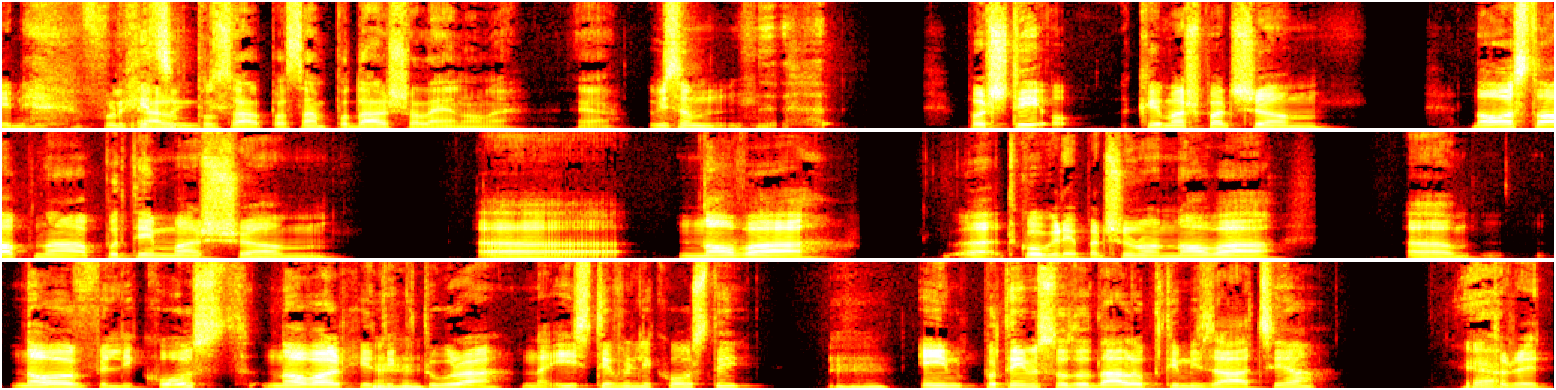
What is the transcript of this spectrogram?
In ja ali pa, ali pa sam podaljšal eno, ne. Ja. mislim, pač ti, ki imaš pač um, nova stopna, potem imaš um, uh, nova, uh, tako gre, pač eno nova, um, nova velikost, nova arhitektura uh -huh. na isti velikosti, Uh -huh. in potem so dodali optimizacijo, Ja. torej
